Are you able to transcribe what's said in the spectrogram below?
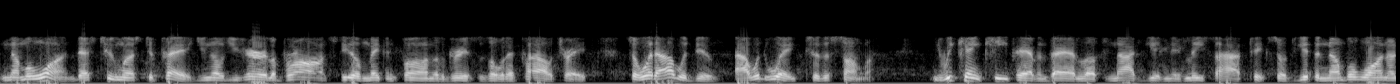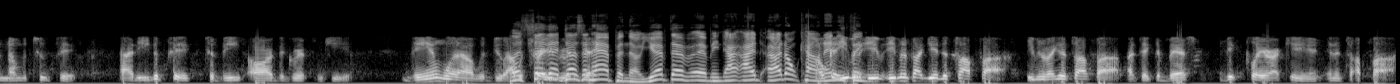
number one, that's too much to pay. You know, you hear LeBron still making fun of the Grizzlies over that Pau trade. So what I would do, I would wait till the summer. We can't keep having bad luck not getting at least a high pick. So if you get the number one or number two pick, I'd either pick Thabeet or the Griffin kid. Then what I would do, I Let's would say that doesn't happen, though. You have to have, I mean, I I, I don't count okay, anything. Even, even if I get the top five, even if I get the top five, I take the best big player I can in the top five.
